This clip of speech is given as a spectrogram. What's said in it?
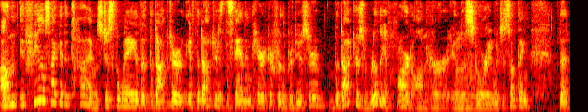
Um, it feels like it at times, just the way that the doctor, if the doctor is the stand-in character for the producer, the doctor's really hard on her in this story, which is something that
